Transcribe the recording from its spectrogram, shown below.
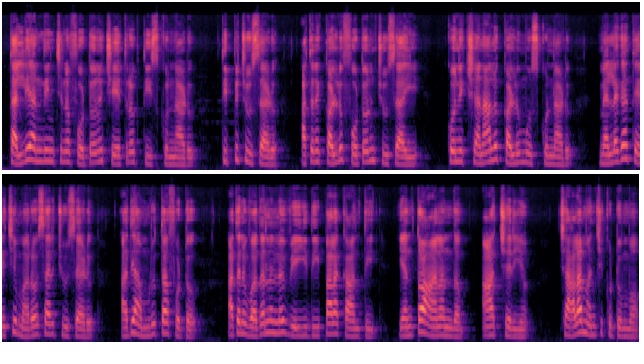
తల్లి అందించిన ఫోటోను చేతిలోకి తీసుకున్నాడు. తిప్పి చూశాడు. అతని కళ్ళు ఫోటోను చూశాయి. కొన్ని క్షణాలు కళ్ళు మూసుకున్నాడు. మెల్లగా తెరిచి మరోసారి చూశాడు. అది అమృత ఫోటో. అతని వదనంలో వెయ్యి దీపాల కాంతి ఎంతో ఆనందం ఆశ్చర్యం. చాలా మంచి కుటుంబం.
